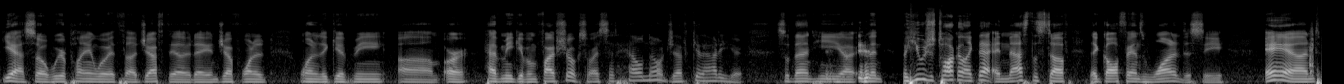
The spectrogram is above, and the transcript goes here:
"Yeah." So we were playing with uh, Jeff the other day, and Jeff wanted wanted to give me um, or have me give him five strokes. So I said, "Hell no, Jeff, get out of here." So then he uh, and then but he was just talking like that, and that's the stuff that golf fans wanted to see. And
